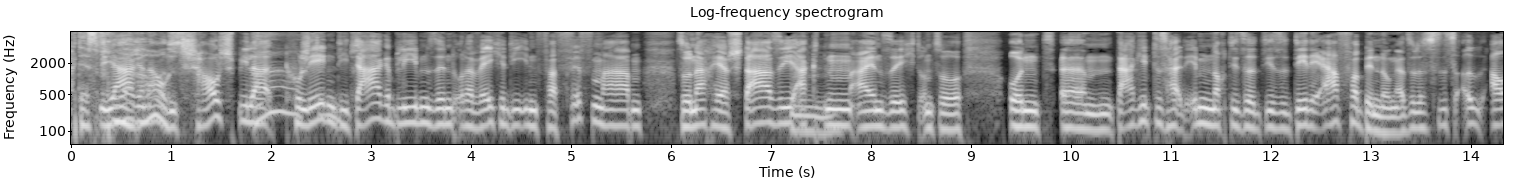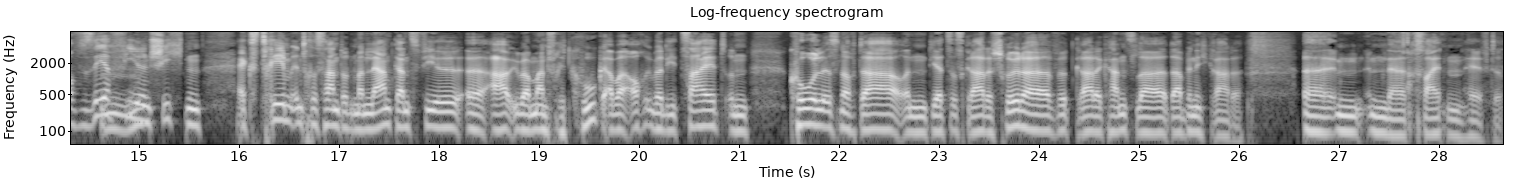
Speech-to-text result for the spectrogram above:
Ach, der ist früher ja, genau. raus. Und Schauspieler, Ah, Kollegen, die da geblieben sind oder welche, die ihn verpfiffen haben, so nachher Stasi-Akteneinsicht und so. Und ähm, da gibt es halt eben noch diese, diese DDR-Verbindung. Also das ist auf sehr vielen Schichten extrem interessant und man lernt ganz viel äh, A, über Manfred Krug, aber auch über die Zeit und Kohl ist noch da und jetzt ist gerade Schröder, wird gerade Kanzler, da bin ich gerade äh, in, in der zweiten Hälfte.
